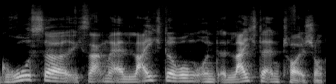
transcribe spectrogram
großer, ich sag mal, Erleichterung und leichter Enttäuschung.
